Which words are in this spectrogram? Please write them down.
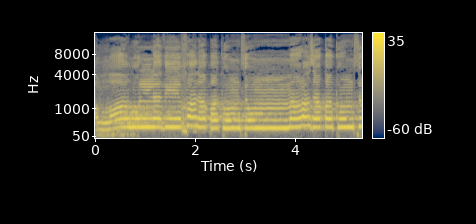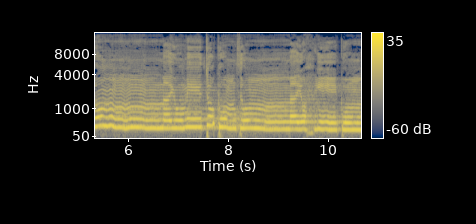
الله الذي خلقكم ثم رزقكم ثم يميتكم ثم يحييكم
